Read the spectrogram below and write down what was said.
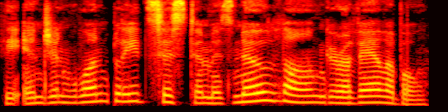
The engine 1 bleed system is no longer available.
